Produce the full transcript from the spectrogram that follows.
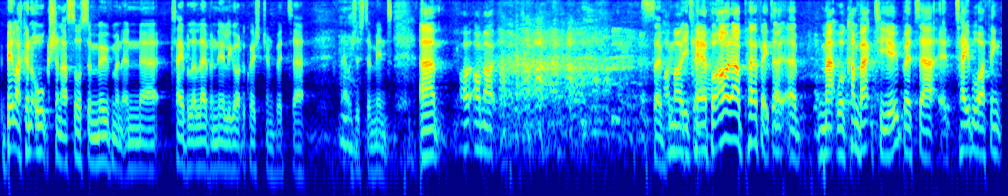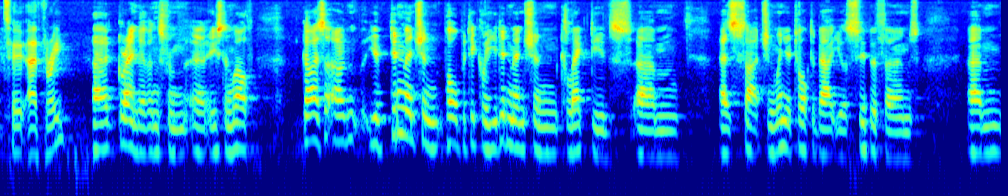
a bit like an auction, I saw some movement and uh, table 11 nearly got a question, but uh, that was just a mint. Um, I, I might, so I might, be uh, careful. oh, no, perfect. Uh, uh, Matt, we'll come back to you, but uh, table, I think, two, uh, three. Uh, Graham Evans from uh, Eastern Wealth. Guys, um, you didn't mention, Paul particularly, you didn't mention collectives um, as such. And when you talked about your super firms, um,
